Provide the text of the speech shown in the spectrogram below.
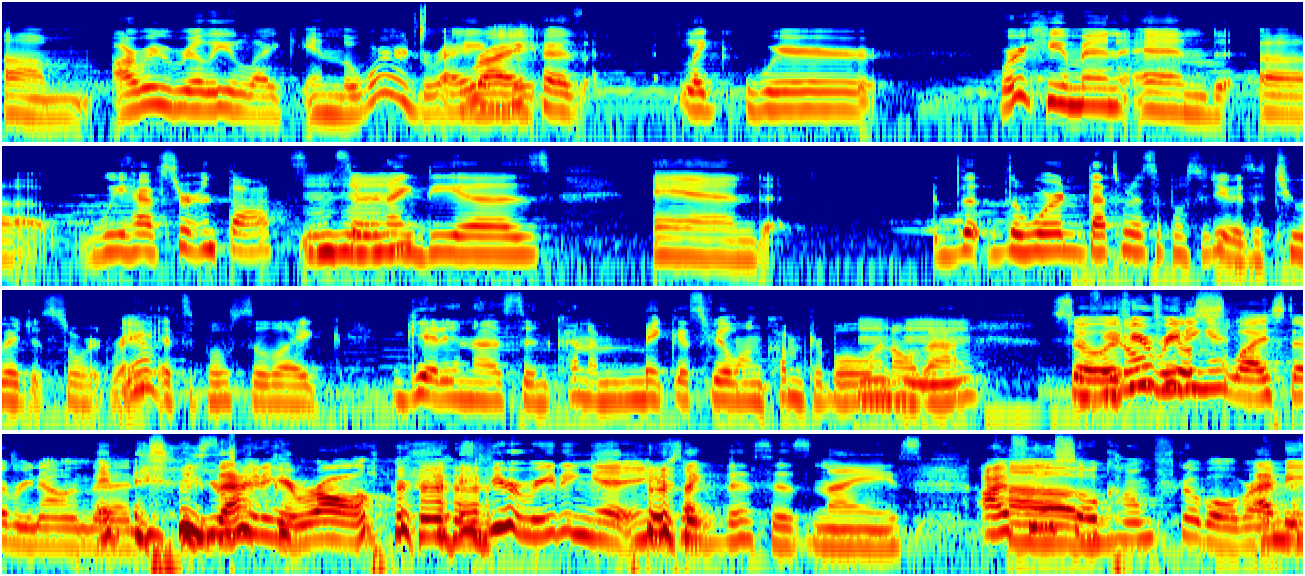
um are we really like in the word right Right. because like we're we're human and uh we have certain thoughts and certain Mm-hmm. ideas and the the word that's what it's supposed to do. is a two edged sword, right? Yeah. It's supposed to like get in us and kind of make us feel uncomfortable and all that. So if, if, you you're feel reading it, sliced every now and then, Exactly. you're reading it wrong. if you're reading it and you're just like, this is nice. I feel so Um, comfortable right I mean,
